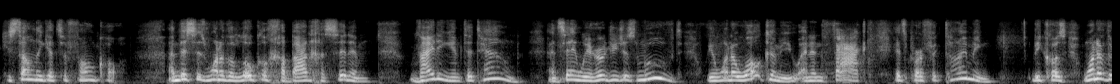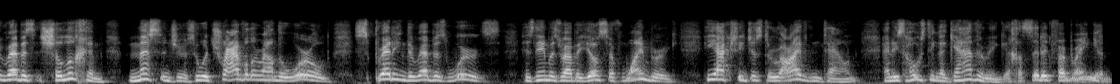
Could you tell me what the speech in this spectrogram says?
he suddenly gets a phone call. And this is one of the local Chabad Hasidim inviting him to town and saying, We heard you just moved. We want to welcome you. And in fact, it's perfect timing because one of the Rebbe's shaluchim, messengers who would travel around the world spreading the Rebbe's words, his name is Rabbi Yosef Weinberg. He actually just arrived in town and he's hosting a gathering, a Hasidic Farbrengen.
